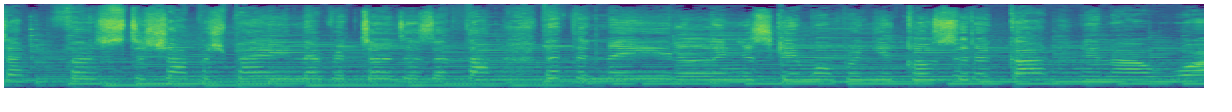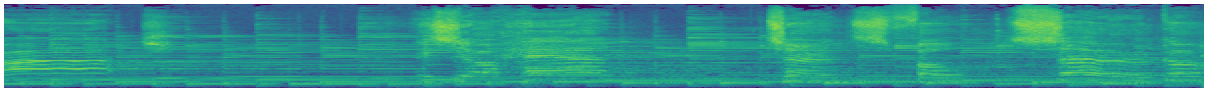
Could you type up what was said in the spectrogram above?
Healing. It hurts at first, a sharpish pain that returns as a thought that the needle in your skin won't bring you closer to God. And I watch as your hand turns full circle.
